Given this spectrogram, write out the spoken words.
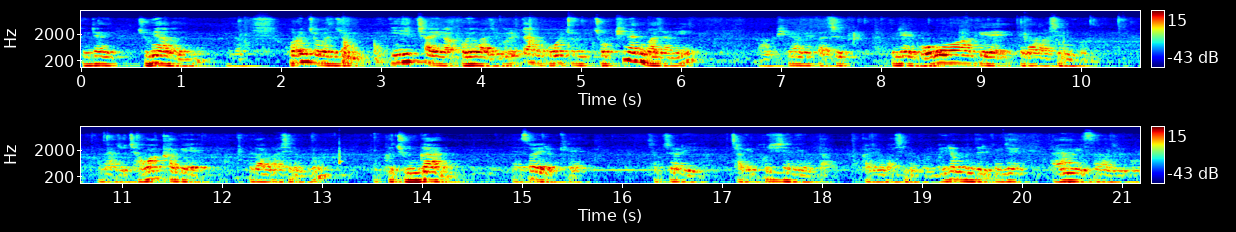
굉장히 중요하거든요. 그래서 그런 쪽에서 좀 인식 차이가 보여가지고 일단 그걸 좀 좁히는 과정이 어, 필요하겠다. 즉 굉장히 모호하게 대답하시는 분, 아주 정확하게 대답을 하시는 분, 그 중간에서 이렇게 적절히 자기 포지셔닝을 딱 가지고 가시는 분, 뭐 이런 분들이 굉장히 다양하게 있어가지고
